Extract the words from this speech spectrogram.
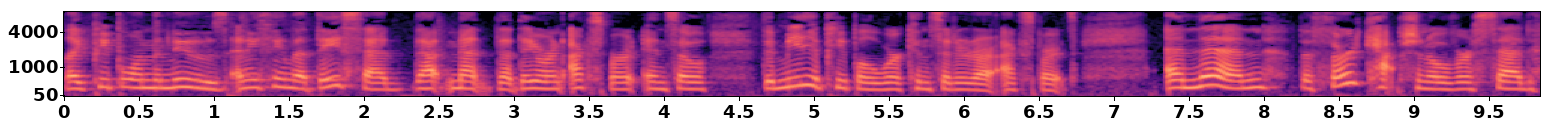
like people on the news, anything that they said, that meant that they were an expert. And so the media people were considered our experts. And then the third caption over said,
